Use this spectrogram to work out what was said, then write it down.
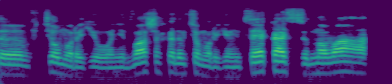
е, в цьому регіоні, два шахеди в цьому регіоні. Це якась нова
